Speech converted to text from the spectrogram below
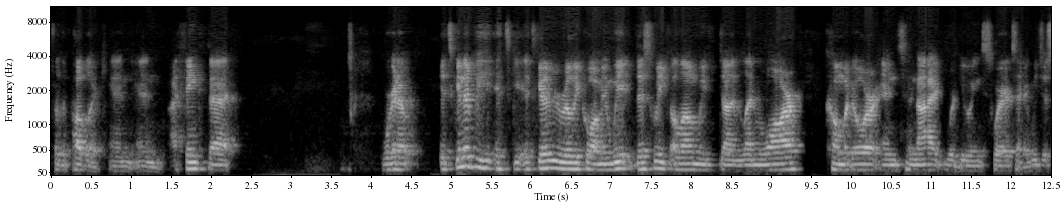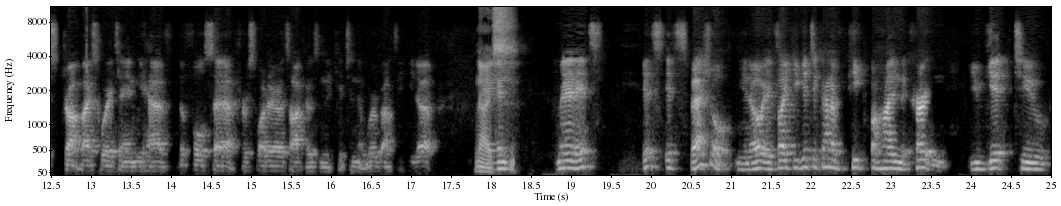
for the public. And and i think that we're gonna it's gonna be it's it's gonna be really cool. I mean we this week alone we've done Lenoir Comedor, and tonight we're doing Suerte. We just dropped by Suerte and we have the full setup for Suadero tacos in the kitchen that we're about to heat up. Nice. And man, it's it's it's special. You know, it's like you get to kind of peek behind the curtain. You get to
